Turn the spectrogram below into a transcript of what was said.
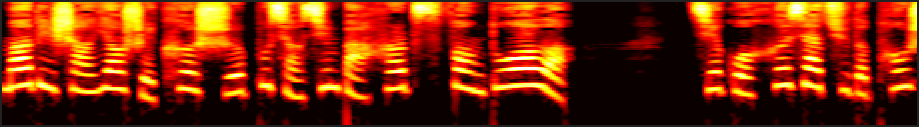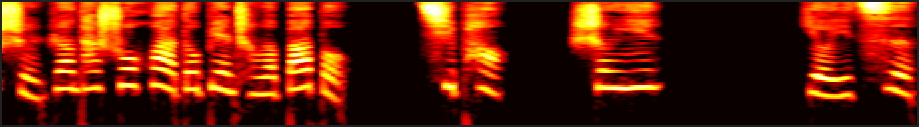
，Muddy 上药水课时不小心把 herbs 放多了。结果喝下去的 potion 让他说话都变成了 bubble 气泡声音。有一次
